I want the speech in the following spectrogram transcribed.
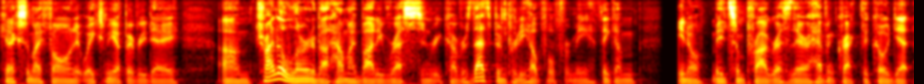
connects to my phone, it wakes me up every day. Um, trying to learn about how my body rests and recovers. That's been pretty helpful for me. I think I'm you know, made some progress there. I haven't cracked the code yet.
